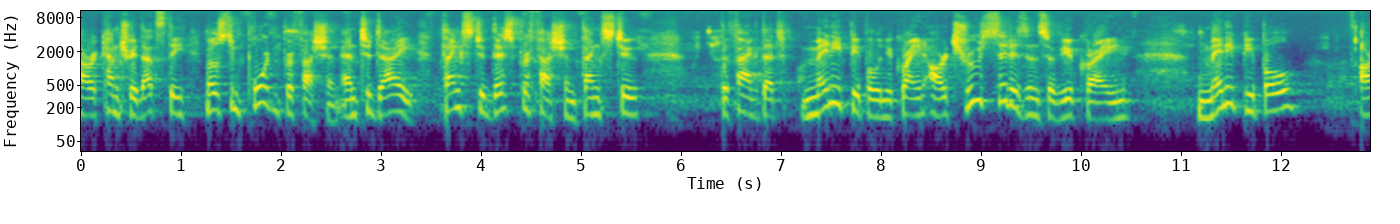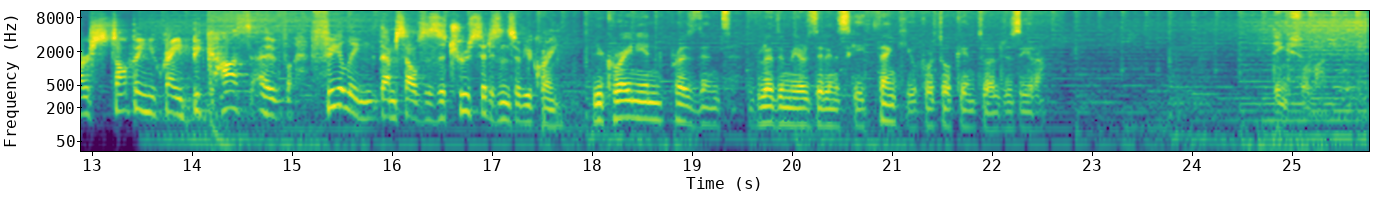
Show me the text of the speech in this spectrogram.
our country. That's the most important profession. And today, thanks to this profession, thanks to the fact that many people in Ukraine are true citizens of Ukraine, many people are stopping Ukraine because of feeling themselves as the true citizens of Ukraine. Ukrainian President Vladimir Zelensky, thank you for talking to Al Jazeera. Thank you so much.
